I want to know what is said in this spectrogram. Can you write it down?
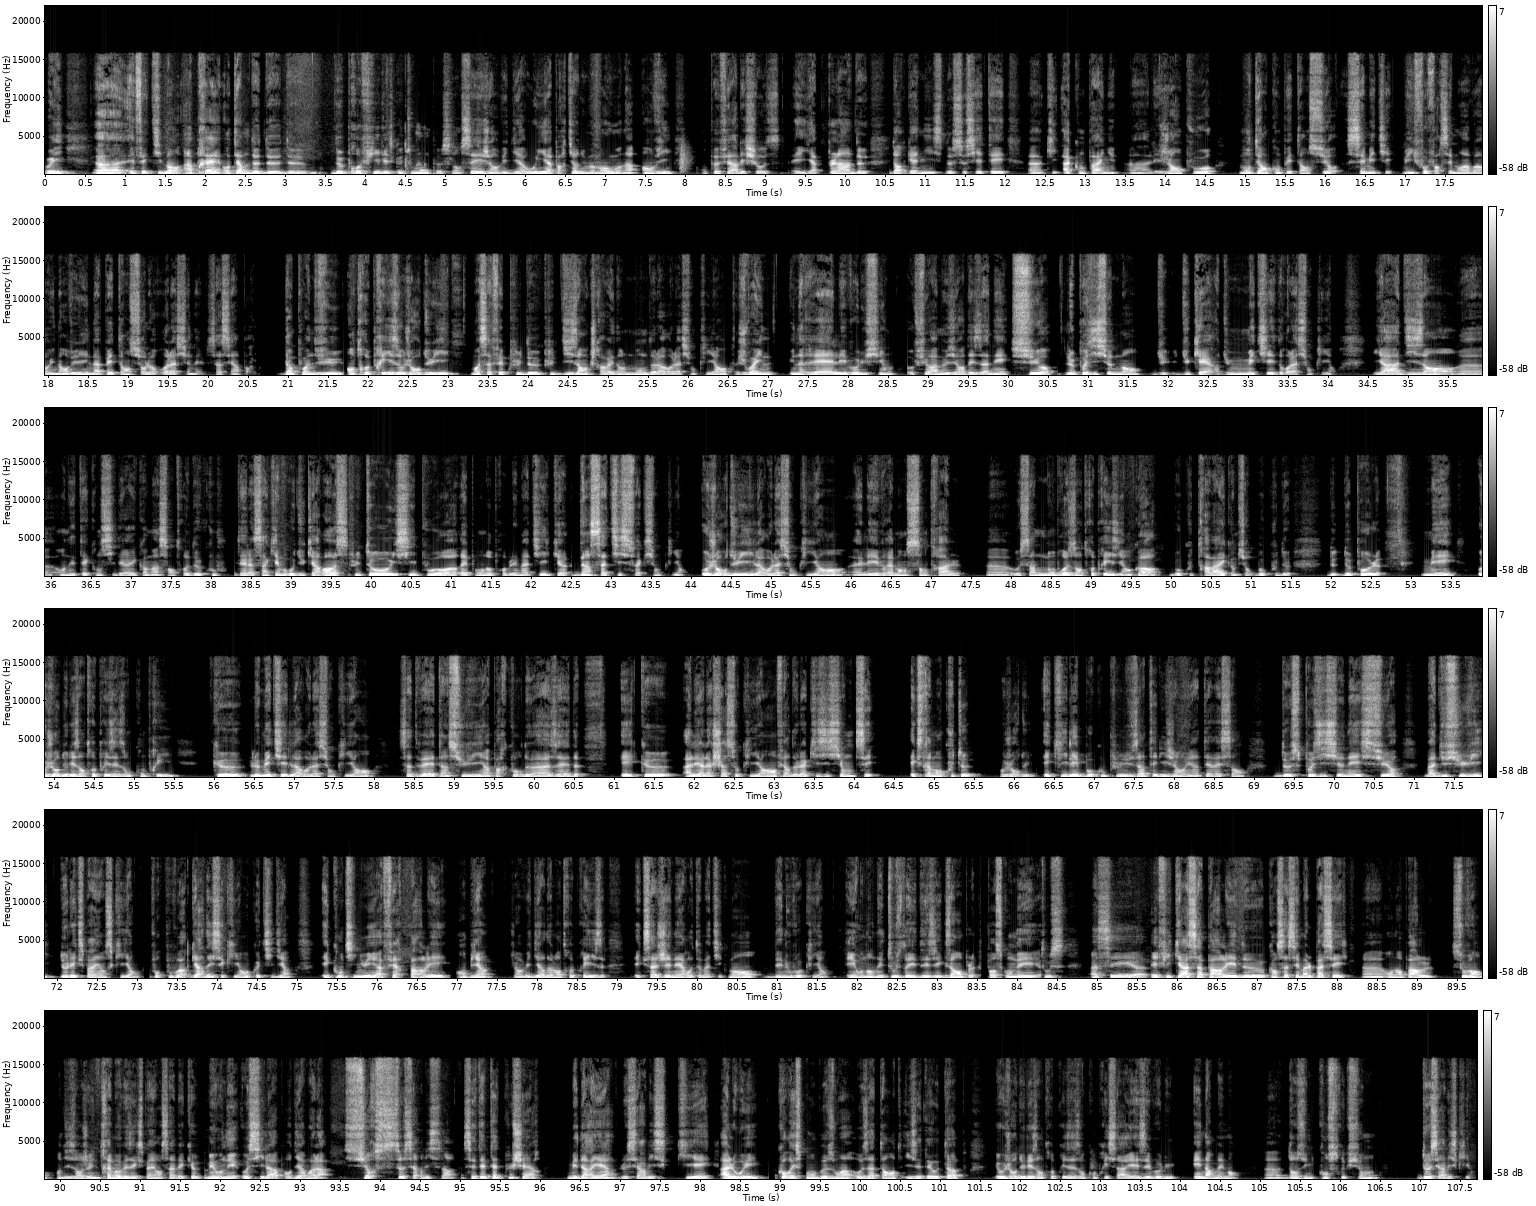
Oui, euh, effectivement. Après, en termes de, profil, est-ce que tout le monde peut se lancer? J'ai envie de dire oui, à partir du moment où on a envie, on peut faire les choses. Et il y a plein d'organismes, de, sociétés euh, qui accompagnent euh, les gens pour monter en compétence sur ces métiers. Mais il faut forcément avoir une envie, une appétence sur le relationnel. Ça, c'est important. D'un point de vue entreprise, aujourd'hui, moi, ça fait plus de plus de dix ans que je travaille dans le monde de la relation client. Je vois une, une réelle évolution au fur et à mesure des années sur le positionnement du, du care, du métier de relation client. Il y a dix ans, euh, on était considéré comme un centre de coût. C'était la cinquième roue du carrosse, plutôt ici pour répondre aux problématiques d'insatisfaction client. Aujourd'hui, la relation client, elle est vraiment centrale euh, au sein de nombreuses entreprises. Il y a encore beaucoup de travail, comme sur beaucoup de, pôles. Mais aujourd'hui, les entreprises, elles ont compris que le métier de la relation client, ça devait être un suivi, un parcours de A à Z, et que aller à la chasse aux clients, faire de l'acquisition, c'est extrêmement coûteux aujourd'hui, et qu'il est beaucoup plus intelligent et intéressant de se positionner sur bah, du suivi de l'expérience client pour pouvoir garder ses clients au quotidien et continuer à faire parler en bien j'ai envie de dire, de l'entreprise et que ça génère automatiquement des nouveaux clients. Et on en est tous des, exemples. Je pense qu'on est tous assez euh, efficaces à parler de quand ça s'est mal passé. Euh, on en parle souvent en disant j'ai une très mauvaise expérience avec eux, mais on est aussi là pour dire voilà, sur ce service-là, c'était peut-être plus cher, mais derrière, le service qui est alloué correspond aux besoins, aux attentes, ils étaient au top. Et aujourd'hui, les entreprises, elles ont compris ça et elles évoluent énormément euh, dans une construction de service client.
